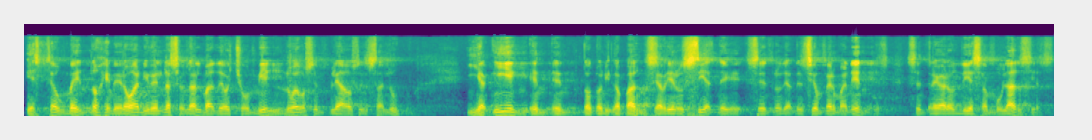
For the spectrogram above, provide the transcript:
Este aumento generó a nivel nacional más de 8.000 nuevos empleados en salud. Y aquí en, en, en se abrieron siete centros de atención permanentes se entregaron 10 ambulancias.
